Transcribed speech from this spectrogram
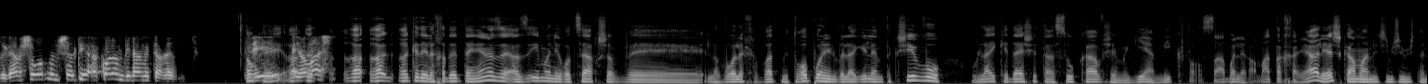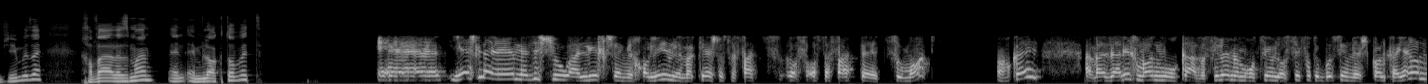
זה גם שירות ממשלתי, הכל המדינה מתערבת. אוקיי, רק כדי לחדד את העניין הזה, אז אם אני רוצה עכשיו אה, לבוא לחברת מטרופולין ולהגיד להם, תקשיבו, אולי כדאי שתעשו קו שמגיע מכפר סבא לרמת החייל, יש כמה אנשים שמשתמשים בזה, חבל על הזמן, הם לא הכתובת? יש להם איזשהו הליך שהם יכולים לבקש הוספת, אה, תשומות, אוקיי? אבל זה הליך מאוד מורכב. אפילו אם הם רוצים להוסיף אוטובוסים לאשכול קיים,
